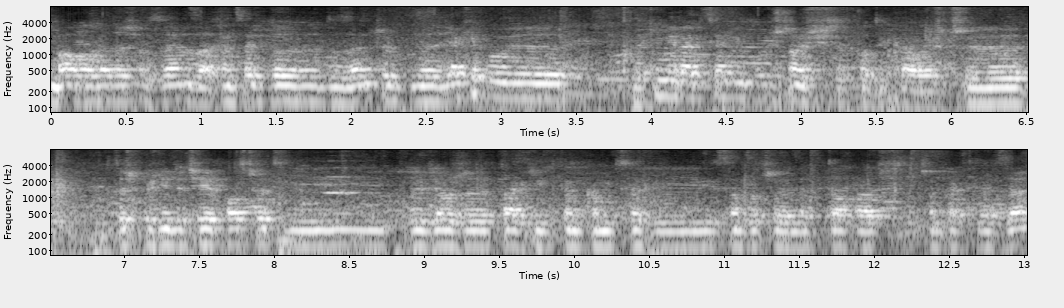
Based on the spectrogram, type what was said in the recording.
ma opowiadać o Zen, zachęcać do, do Zen. Czy, e, jakie były, jakimi reakcjami publiczności się spotykałeś? Czy ktoś później do Ciebie podszedł i powiedział, że tak, dzięki temu komiksowi sam zacząłem medytować, zacząłem praktykować zen.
